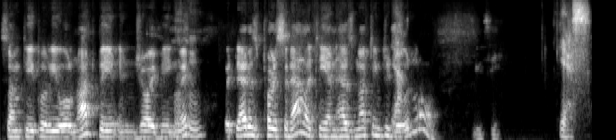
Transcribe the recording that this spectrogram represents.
some people you will not be enjoy being with, Mhm. but that is personality and has nothing to do Yeah. with love. You see. Yes.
